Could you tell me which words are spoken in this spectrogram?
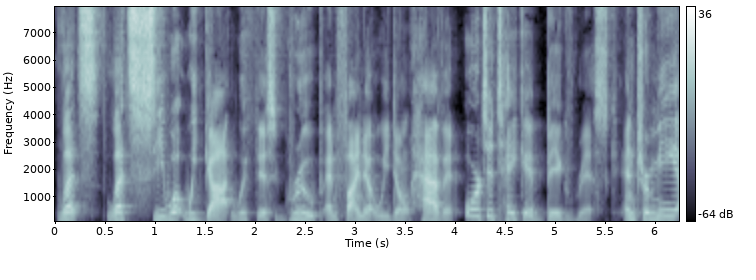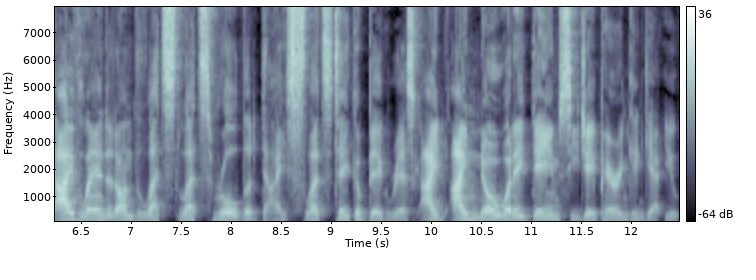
let's let's see what we got with this group and find out we don't have it or to take a big risk. And for me, I've landed on the let's let's roll the dice. Let's take a big risk. I I know what a Dame CJ pairing can get you.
